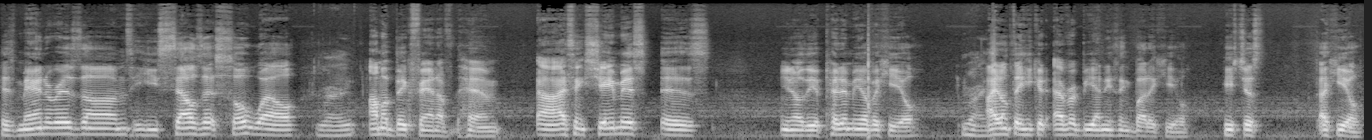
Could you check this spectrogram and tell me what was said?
his mannerisms, he sells it so well. Right. I'm a big fan of him. Uh, I think Sheamus is you know, the epitome of a heel. Right. I don't think he could ever be anything but a heel. He's just a heel.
